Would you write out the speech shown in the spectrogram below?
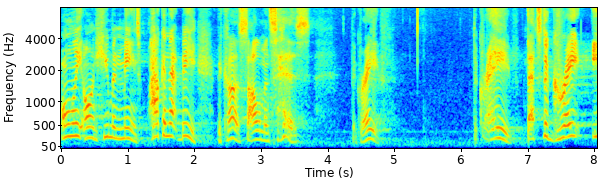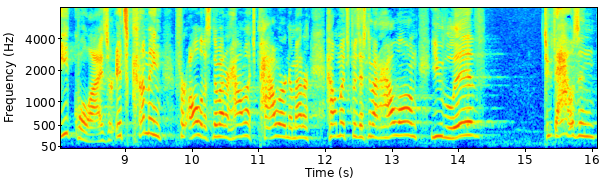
only on human means. How can that be? Because Solomon says the grave. The grave. That's the great equalizer. It's coming for all of us, no matter how much power, no matter how much possession, no matter how long you live 2,000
